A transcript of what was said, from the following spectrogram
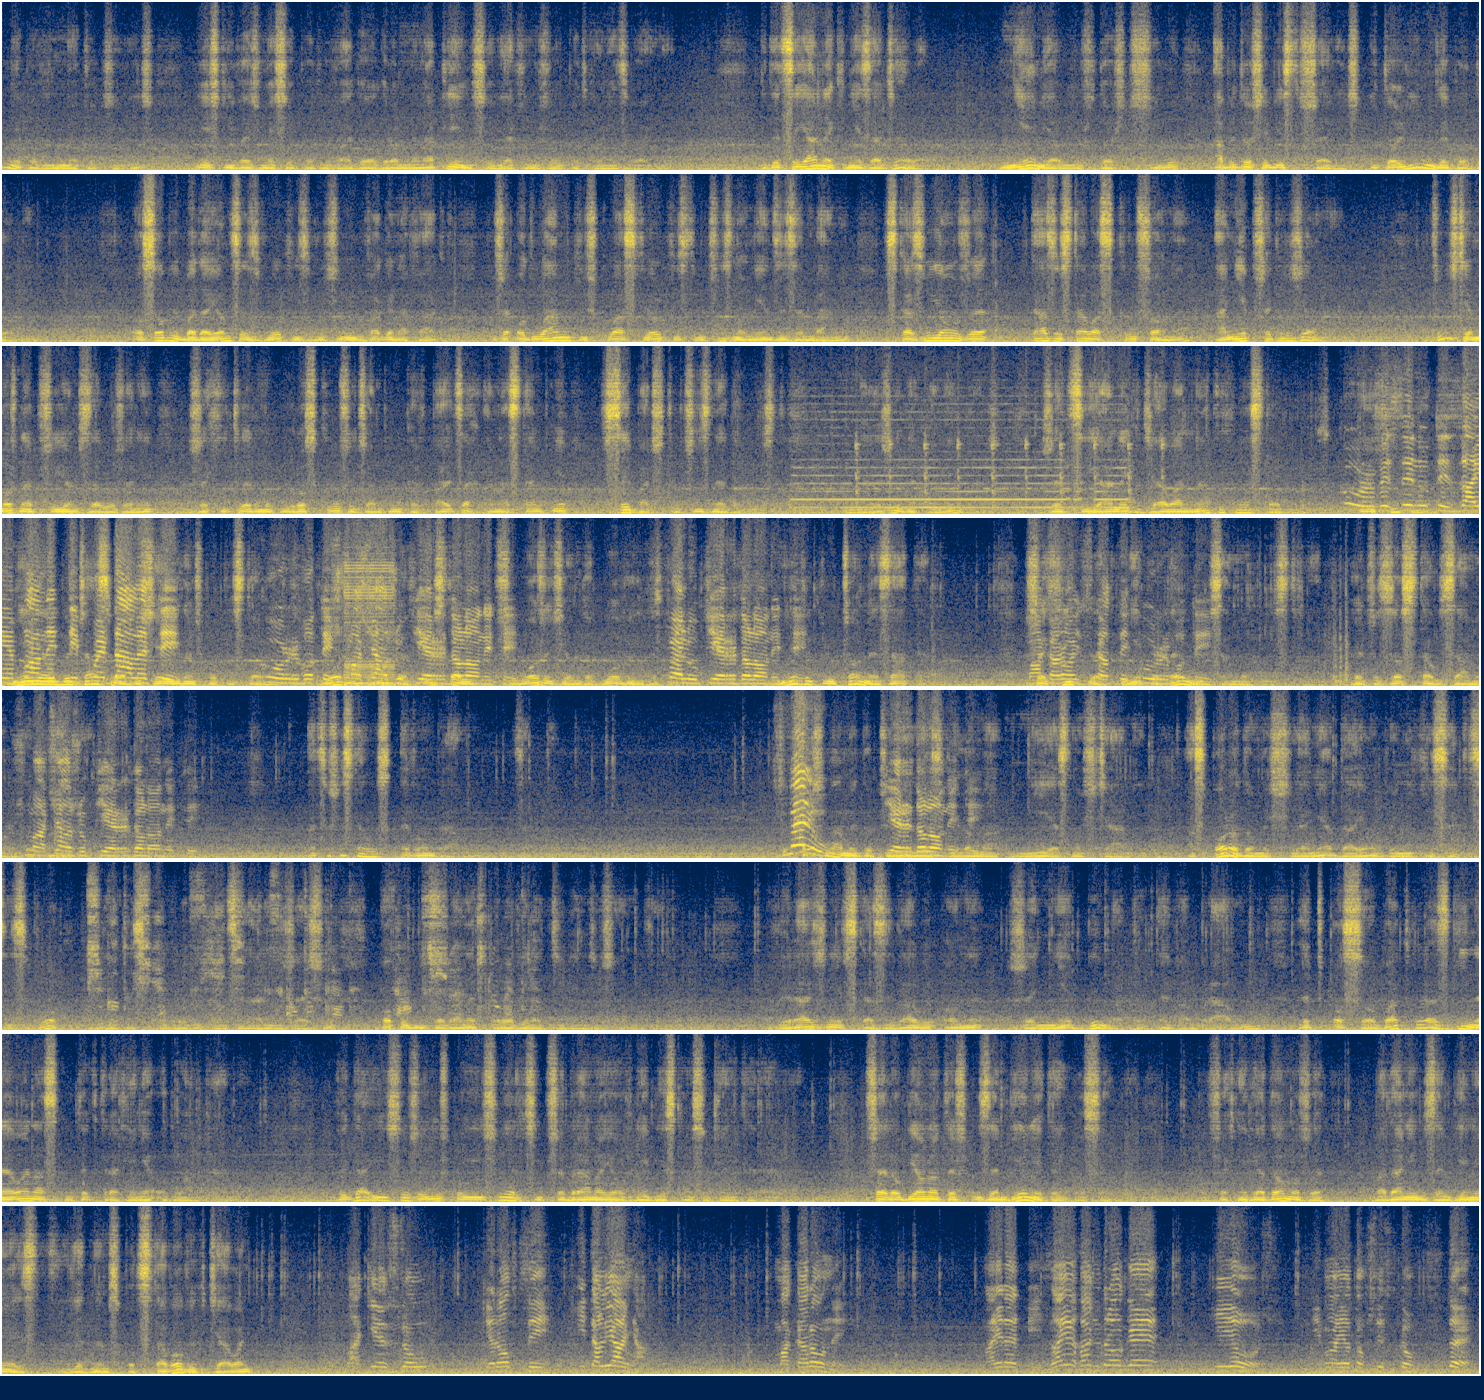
Nie powinno to dziwić, jeśli weźmie się pod uwagę ogromne napięcie, w jakim żył pod koniec wojny. Gdy cyjanek nie zadziałał, nie miał już dość siły, aby do siebie strzelić i to Lingę go dobił. Osoby badające zwłoki zwróciły uwagę na fakt, że odłamki szkła z fiolki z trucizną między zębami wskazują, że ta została skruszona, a nie przegryziona. Oczywiście można przyjąć założenie, że Hitler mógł rozkruszyć ampułkę w palcach, a następnie wsypać truciznę do ust. Należy jednak pamiętać, że cyjanek działa natychmiastowo. Kurwy synu ty zajebany ty pedale ty! Kurwo ty szmaciarzu pierdolony ty! Przyłożyć ją do głowy i. Felu pierdolony ty! Niewykluczone zatem, że Hitler nie popełnił samobójstwa, lecz został zamordowany. Szmaciarzu pierdolony ty! A co się stało z Ewą Braun? Zapytał Paul. Tu też mamy do czynienia z Pierdolony ty. wieloma niejasnościami, a sporo do myślenia dają wyniki sekcji zwłok Przygotuj się, zjedź Kancelarii z Rzeszy, autostrady. opublikowane Za w połowie lat 90. Wyraźnie wskazywały one, że nie była to Ewa lecz osoba, która zginęła na skutek trafienia odłamkami. Wydaje się, że już po jej śmierci przebrano ją w niebieską sukienkę. Przerobiono też uzębienie tej osoby. Powszechnie wiadomo, że badanie uzębienia jest jednym z podstawowych działań Tak jeżdżą kierowcy Italiania. Makarony. Najlepiej zajechać drogę i już. Mają to wszystko w D.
